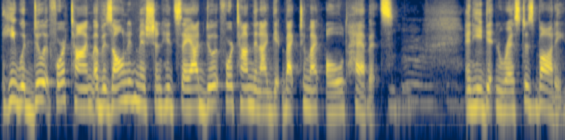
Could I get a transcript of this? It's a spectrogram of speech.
he would do it for a time. Of his own admission, he'd say, I'd do it for a time, then I'd get back to my old habits. And he didn't rest his body.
